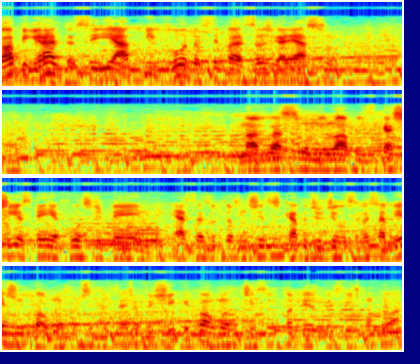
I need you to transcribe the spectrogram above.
Top grávida seria a pivô da separação de galhaço. Nova Iguaçu, Nilópolis e Caxias tem reforço de PM. Essas outras notícias de capa de um dia você vai saber, junto com algumas notícias do Sérgio Chico e com algumas notícias do roteiro do.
